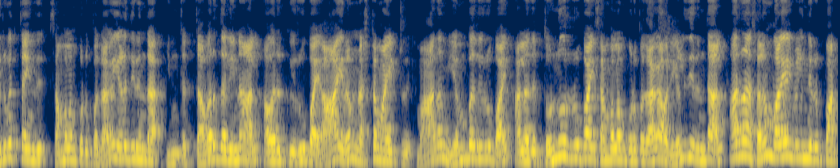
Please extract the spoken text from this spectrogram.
இருபத்தைந்து சம்பளம் கொடுப்பதாக எழுதியிருந்தார். இந்த தவறுதலினால் அவருக்கு ரூபாய் ஆயிரம் நஷ்டமாயிற்று. மாதம் எண்பது ரூபாய் அல்லது தொண்ணூறு ரூபாய் சம்பளம் கொடுப்பதாக அவர் எழுதியிருந்தால் அருணாசலம் வலையில் விழுந்திருப்பான்.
